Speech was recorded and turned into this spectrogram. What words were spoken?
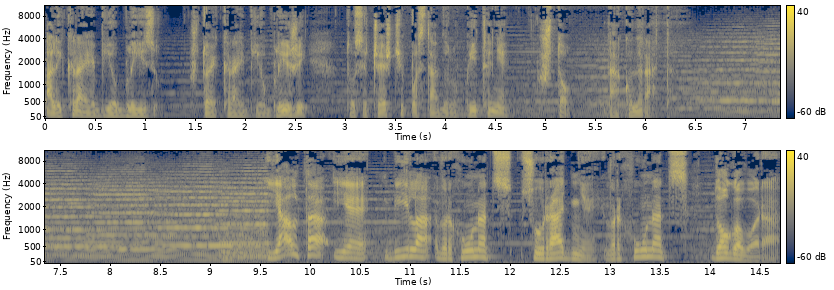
Ali kraj je bio blizu. Što je kraj bio bliži, to se češće postavilo pitanje što nakon rata. Jalta je bila vrhunac suradnje, vrhunac dogovora,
